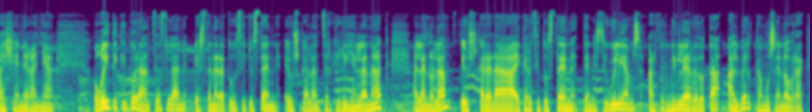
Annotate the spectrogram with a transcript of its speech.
Aixen egaina. Hogeitik gora antzezlan estenaratu zituzten Euskal Antzerkigilen lanak, ala nola Euskarara ekarri zituzten Tennessee Williams, Arthur Miller edota Albert Camusen obrak.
